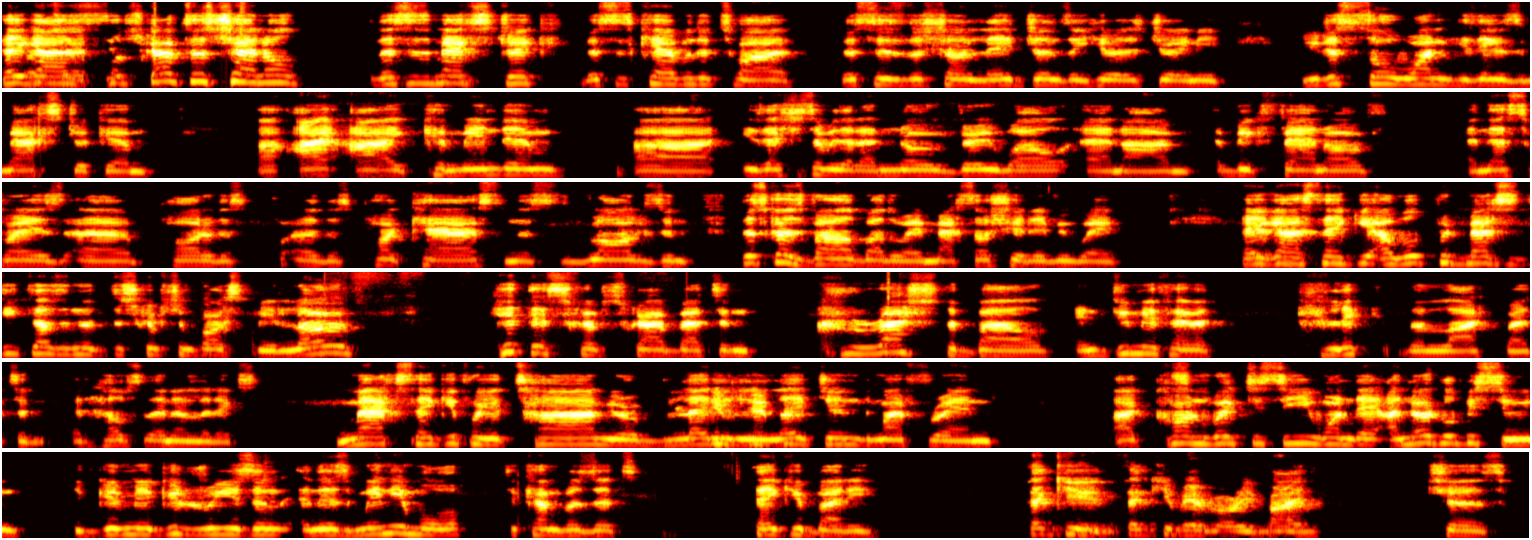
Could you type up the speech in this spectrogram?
Hey That's guys, it. subscribe to this channel. This is Max Strick. This is Kevin Dutoit. This is the show Legends, A Hero's Journey. You just saw one. His name is Max Strick. Um, uh, I, I commend him. Uh, he's actually somebody that I know very well and I'm a big fan of. And that's why he's uh, part of this uh, this podcast and this vlogs. And this goes viral, by the way, Max. I'll share it everywhere. Hey guys, thank you. I will put Max's details in the description box below. Hit the subscribe button, crush the bell, and do me a favor, click the like button. It helps the analytics. Max, thank you for your time. You're a bloody legend, my friend. I can't wait to see you one day. I know it will be soon. You've given me a good reason, and there's many more to come visit. Thank you, buddy. Thank you. Thank you, everybody. Bye. Cheers.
